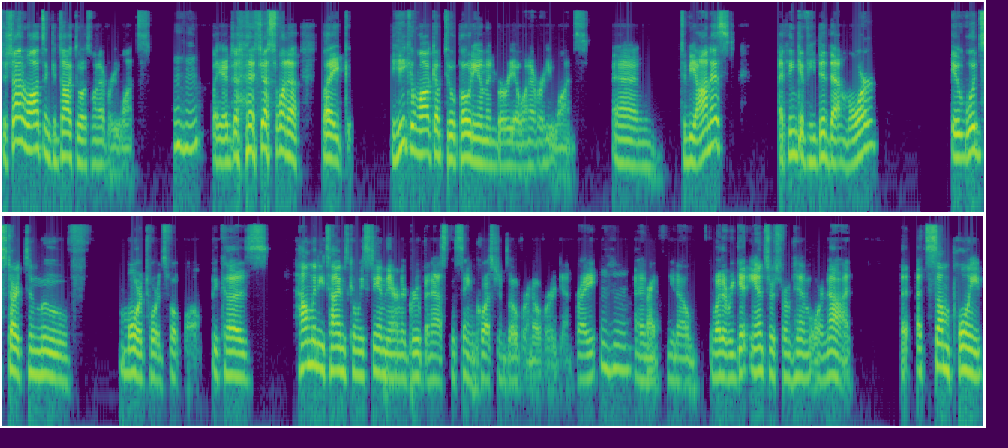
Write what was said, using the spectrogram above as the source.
Deshaun Watson can talk to us whenever he wants. Mm-hmm. Like I just, I just want to like he can walk up to a podium in Berea whenever he wants. And to be honest, I think if he did that more, it would start to move more towards football because how many times can we stand there in a group and ask the same questions over and over again, right? Mm-hmm, and right. you know whether we get answers from him or not, at some point,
